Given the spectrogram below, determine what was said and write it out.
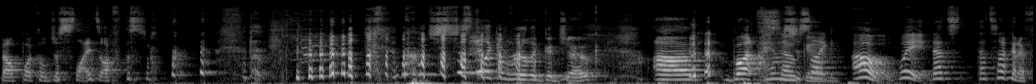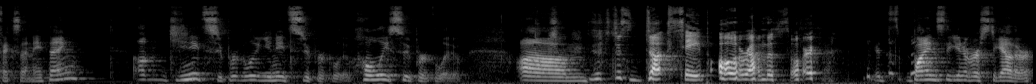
belt buckle just slides off the sword. It's just like a really good joke. Um, but I was So just good. like, oh wait, that's that's not going to fix anything. Um, do you need super glue? You need super glue. Holy super glue. Um, It's just duct tape all around the sword. it binds the universe together.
